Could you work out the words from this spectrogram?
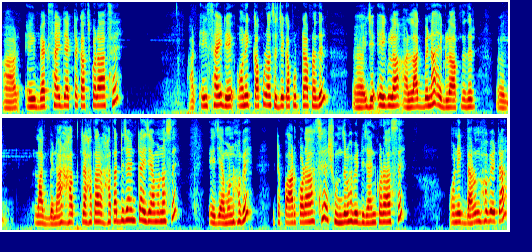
আর এই ব্যাক সাইডে একটা কাজ করা আছে। আর এই সাইডে অনেক কাপড় আছে, যে কাপড়টা আপনাদের যে এইগুলা আর লাগবে না, এগুলা আপনাদের লাগবে না। আর হাতটা, হাতার হাতার ডিজাইনটা এই যে এমন আছে, এই যে এমন হবে। একটা পার করা আছে, সুন্দরভাবে ডিজাইন করা আছে। অনেক দারুণ হবে এটা।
